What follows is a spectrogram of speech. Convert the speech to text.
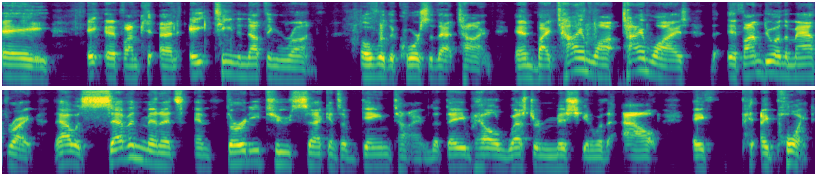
a, if I'm an 18 to nothing run over the course of that time. And by time time wise, if I'm doing the math right, that was seven minutes and 32 seconds of game time that they held Western Michigan without a a point.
